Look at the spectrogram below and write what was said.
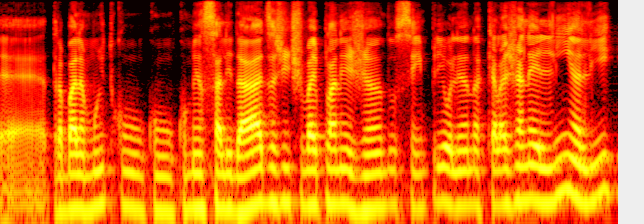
é, trabalha muito com, com, com, mensalidades, a gente vai planejando sempre olhando aquela janelinha ali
